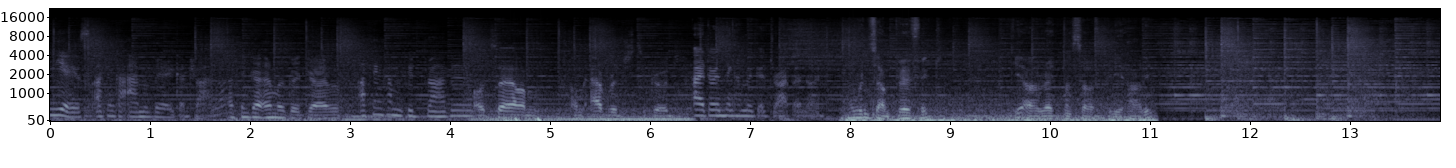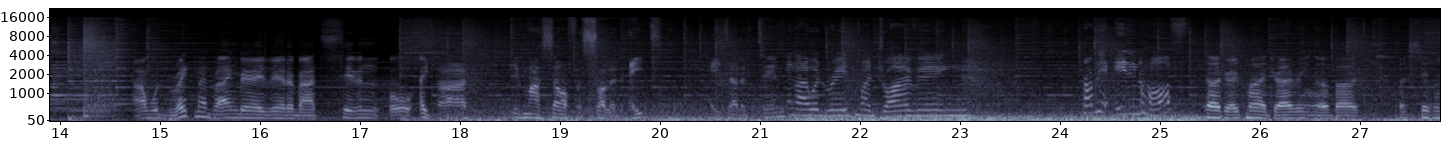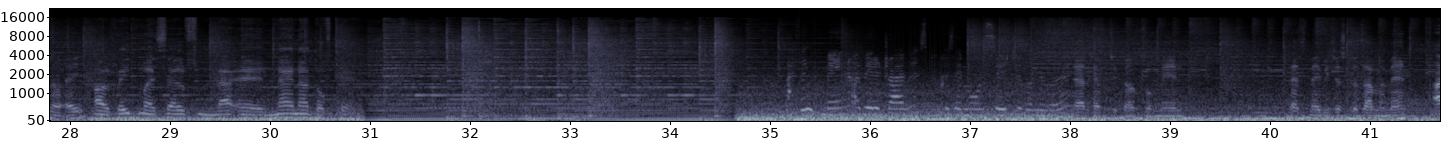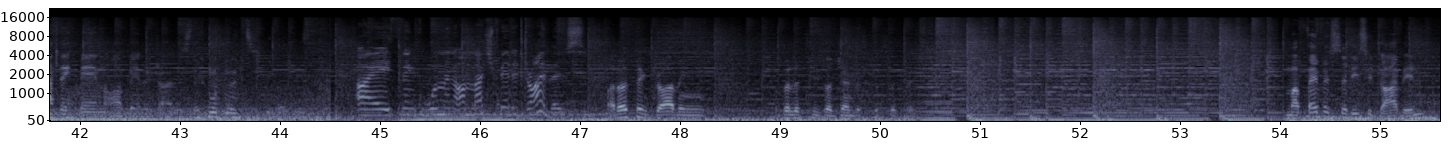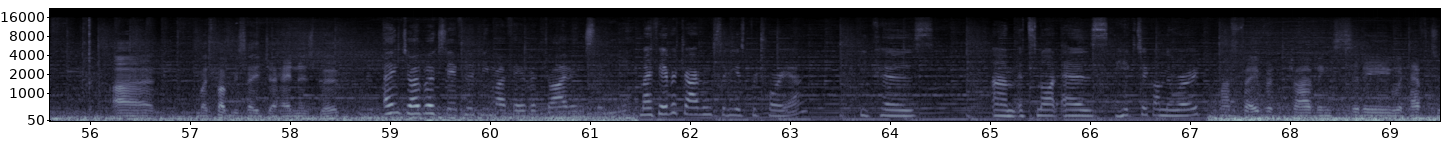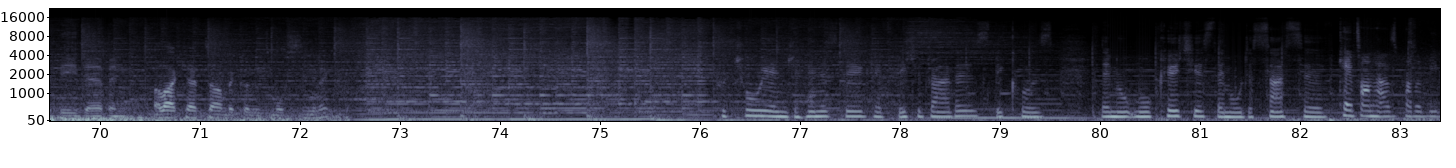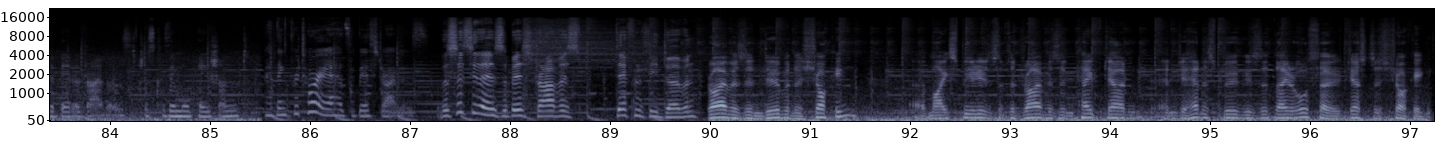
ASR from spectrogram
Yes, I think I am a very good driver. I think I am a good driver. I think I'm a good driver. I would say I'm, I'm average to good. I don't think I'm a good driver, no. I wouldn't say I'm perfect. Yeah, I rate myself pretty highly. I would rate my driving behavior about 7 or 8. Uh, give myself a solid 8. 8 out of 10. And I would rate my driving probably eight and a half. I'd rate my driving about a 7 or 8. I'll rate myself ni- uh, 9 out of 10. I think men are better drivers because they're more assertive on the road. I'd have to go for men. That's maybe just because I'm a man. I think men are better drivers than women. to be honest. I think women are much better drivers. I don't think driving abilities are gender specific. My favorite cities to drive in, uh, I'd probably say Johannesburg. I think Joburg's definitely my favorite driving city. My favorite driving city is Pretoria because um, it's not as hectic on the road. My favorite driving city would have to be Durban. I like Cape Town because it's more scenic. Pretoria and Johannesburg have better drivers because they're more, more courteous, they're more decisive. Cape Town has probably the better drivers just because they're more patient. I think Pretoria has the best drivers. The city that has the best drivers, definitely Durban. Drivers in Durban are shocking. Uh, my experience of the drivers in Cape Town and Johannesburg is that they're also just as shocking.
